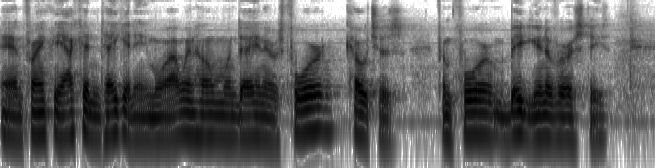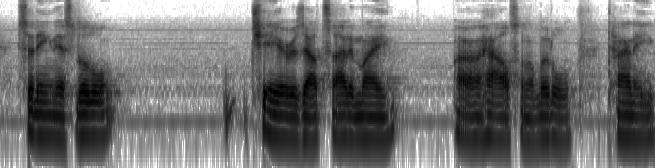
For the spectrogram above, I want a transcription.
and frankly, I couldn't take it anymore. I went home one day and there was four coaches from four big universities sitting in this little chairs outside of my uh, house on a little tiny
